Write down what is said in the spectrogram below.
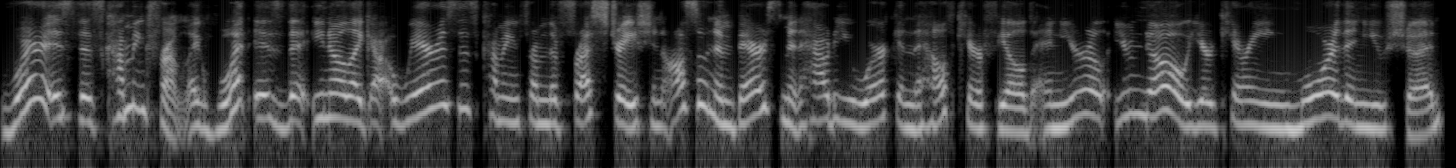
where is this coming from like what is that? you know like uh, where is this coming from the frustration also an embarrassment how do you work in the healthcare field and you're you know you're carrying more than you should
